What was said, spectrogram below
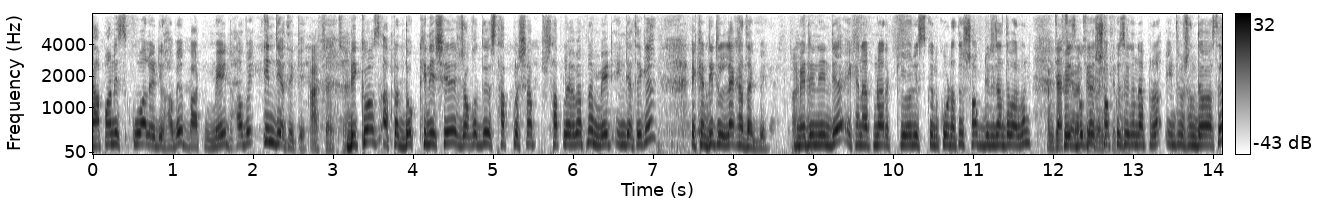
জাপানিজ কোয়ালিটি হবে বাট মেড হবে ইন্ডিয়া থেকে। আচ্ছা আচ্ছা। বিকজ আপনার দক্ষিণ এশিয়া জগতের সাপ্লাই সাপ্লাই হবে আপনার মেড ইন্ডিয়া থেকে। এখানে ডিটেল লেখা থাকবে। মেড ইন ইন্ডিয়া এখানে আপনার কিউআর স্ক্যান কোড আছে সব ডিটেল জানতে পারবেন। ফেসবুকে বাছাই করে সব কিছু এখানে আপনার ইনফরমেশন দেওয়া আছে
